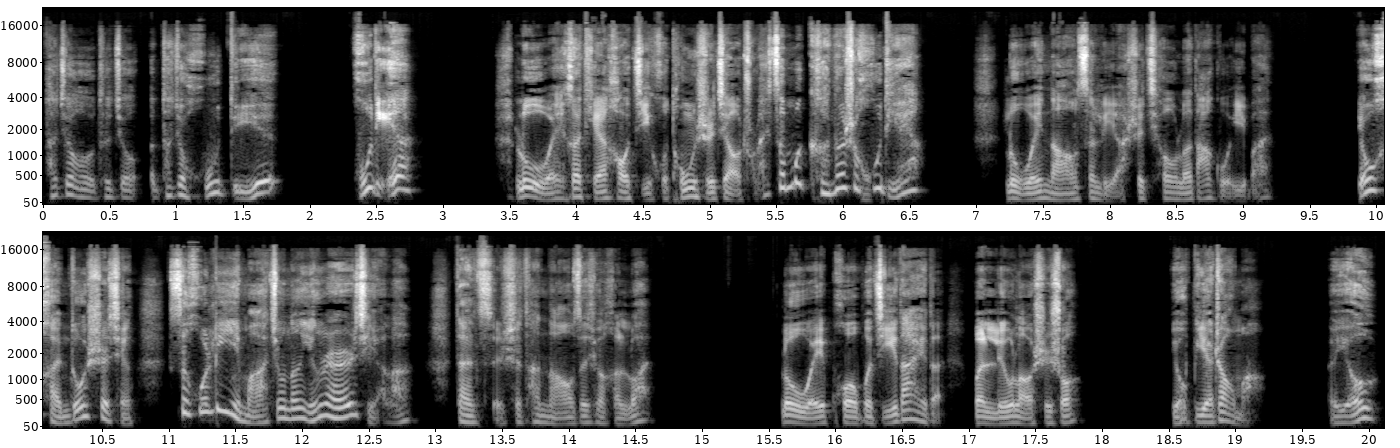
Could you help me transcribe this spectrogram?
她叫她叫她叫蝴蝶，蝴蝶。”陆伟和田浩几乎同时叫出来：“怎么可能是蝴蝶呀？”陆伟脑子里啊是敲锣打鼓一般。有很多事情似乎立马就能迎刃而解了，但此时他脑子却很乱。陆伟迫不及待的问刘老师说：“有毕业照吗？”“有，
